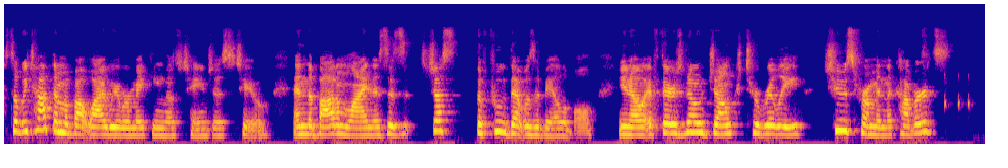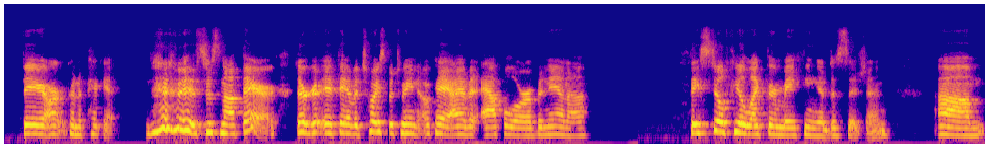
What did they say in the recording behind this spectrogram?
so we taught them about why we were making those changes too. And the bottom line is, is just the food that was available. You know, if there's no junk to really choose from in the cupboards, they aren't going to pick it. it's just not there. They're if they have a choice between okay, I have an apple or a banana, they still feel like they're making a decision. Um,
